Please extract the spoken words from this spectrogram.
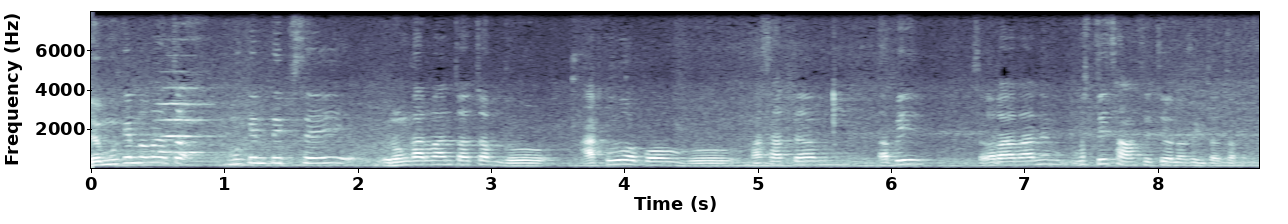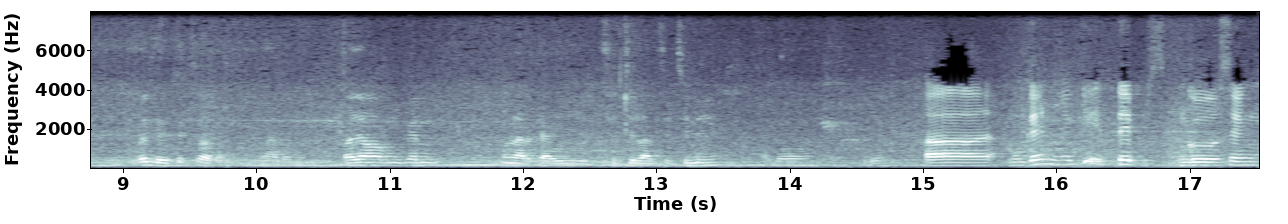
Ya mungkin ora cok. Mungkin tipsnya urung karuan cocok go aku apa go Mas Adam. Tapi seorang mesti salah siji ono sing cocok kowe duwe tips ora kaya mungkin menghargai sijilan sijine apa ya Eh, mungkin iki tips nggo sing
